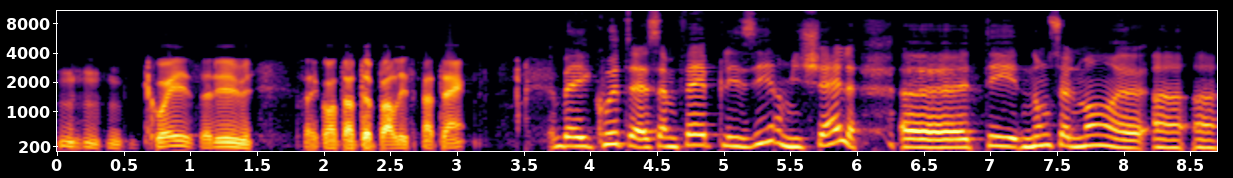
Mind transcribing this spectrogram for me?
Coué, salut. Très content de te parler ce matin. Ben écoute, euh, ça me fait plaisir, Michel. Euh, T'es non seulement euh, un,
